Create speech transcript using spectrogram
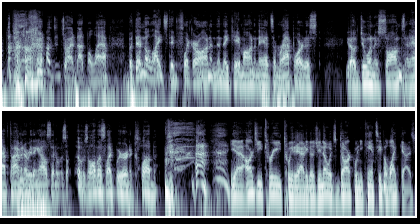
I'm just trying not to laugh. But then the lights did flicker on, and then they came on, and they had some rap artist, you know, doing his songs at halftime and everything else, and it was it was almost like we were in a club. Yeah, RG3 tweeted out. He goes, "You know it's dark when you can't see the white guys."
